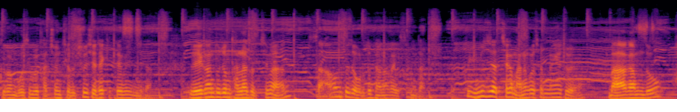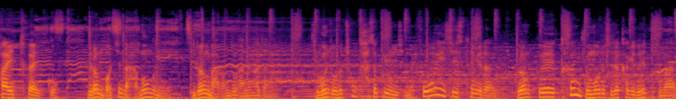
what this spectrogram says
그런 모습을 갖춘 채로 출시를 했기 때문입니다. 외관도 좀 달라졌지만 사운드적으로도 변화가 있습니다. 그 이미지 자체가 많은 걸 설명해줘요. 마감도 화이트가 있고 이런 멋진 나무 무늬 이런 마감도 가능하다니 기본적으로 총 5개 유닛인데 4A 시스템이라는 그런 꽤 큰 규모로 제작하기도 했지만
